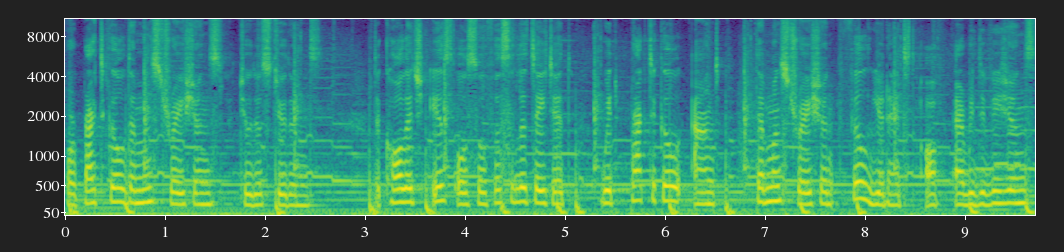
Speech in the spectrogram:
for practical demonstrations to the students. The college is also facilitated with practical and demonstration field units of every divisions.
